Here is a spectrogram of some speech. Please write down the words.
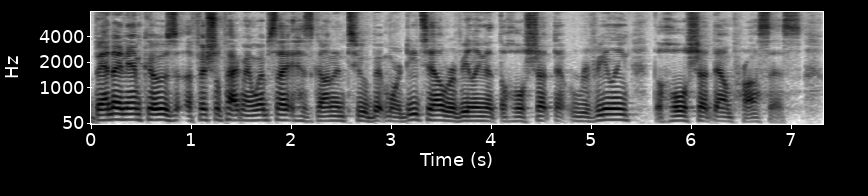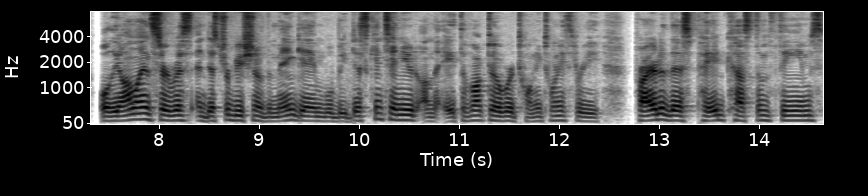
Bandai Namco's official Pac-Man website has gone into a bit more detail, revealing that the whole shutdown, revealing the whole shutdown process. While the online service and distribution of the main game will be discontinued on the 8th of October 2023, prior to this, paid custom themes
